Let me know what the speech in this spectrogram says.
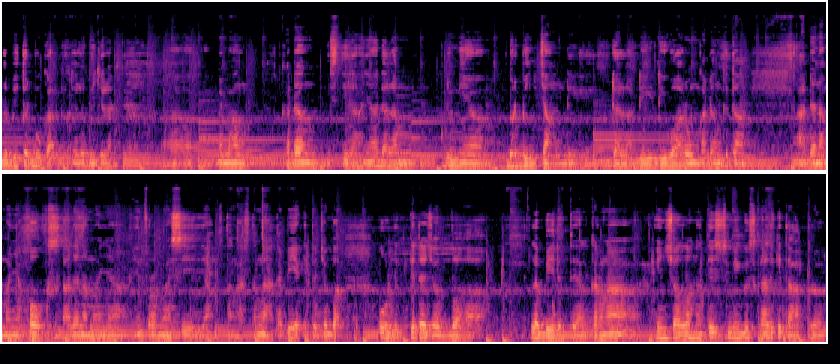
lebih terbuka gitu lebih jelas. Uh, memang kadang istilahnya dalam dunia berbincang di dalam di di warung kadang kita ada namanya hoax, ada namanya informasi yang setengah-setengah, tapi ya kita coba ulik, kita coba lebih detail karena insya Allah nanti seminggu sekali kita upload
